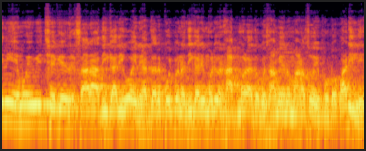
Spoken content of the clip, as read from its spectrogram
એની એમો એવી જ છે કે સારા અધિકારી હોય ને અત્યારે કોઈ પણ અધિકારી મળ્યો ને હાથ મળે તો કોઈ સામે એનો માણસ હોય એ ફોટો પાડી લે.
